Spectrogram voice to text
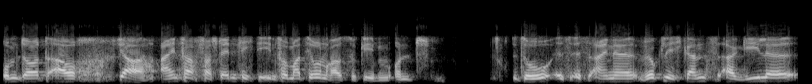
um dort auch ja, einfach verständlich die Informationen rauszugeben. Und so, es ist eine wirklich ganz agile,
